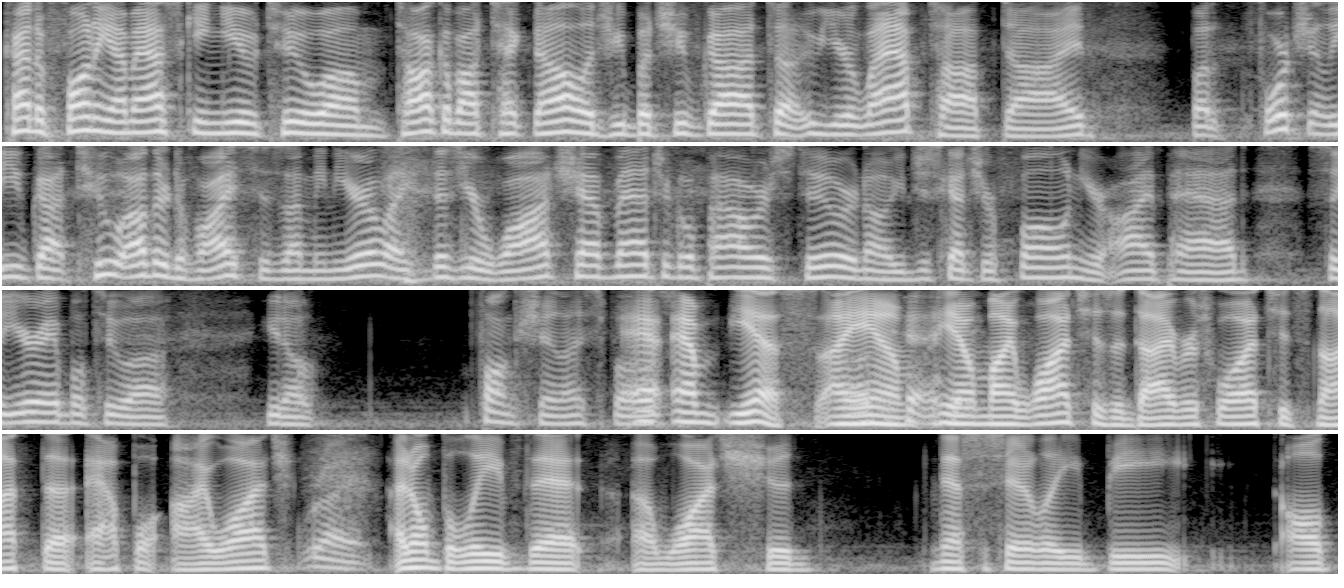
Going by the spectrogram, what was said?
Kind of funny. I'm asking you to um, talk about technology, but you've got uh, your laptop died. But fortunately, you've got two other devices. I mean, you're like, does your watch have magical powers too, or no? You just got your phone, your iPad, so you're able to, uh, you know, function, I suppose. A- am- yes, I am. You know, my watch is a diver's watch. It's not the Apple iWatch. Right. I don't believe that a watch should necessarily be all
